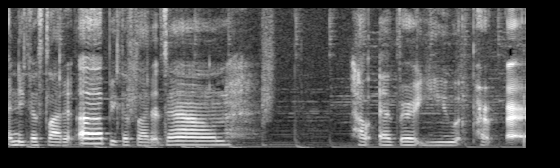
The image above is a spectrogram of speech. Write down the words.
and you can slide it up, you can slide it down, however you prefer.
